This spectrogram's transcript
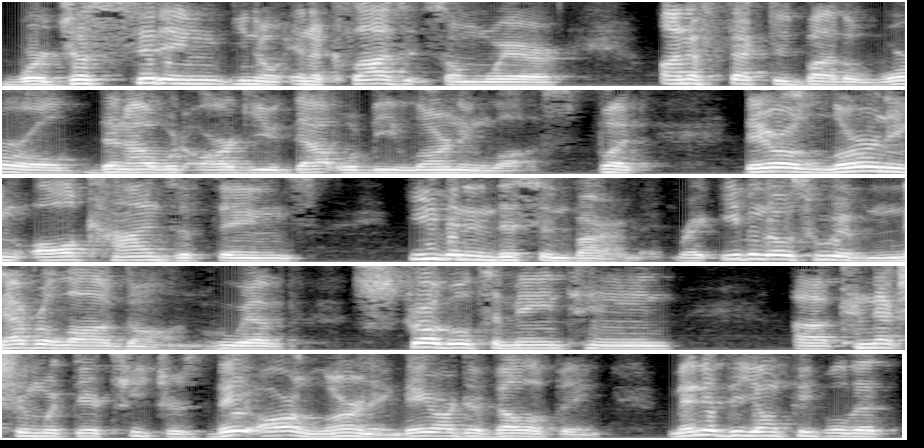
were just sitting, you know, in a closet somewhere, unaffected by the world, then I would argue that would be learning loss. But they are learning all kinds of things, even in this environment, right? Even those who have never logged on, who have struggled to maintain uh, connection with their teachers, they are learning, they are developing. Many of the young people that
